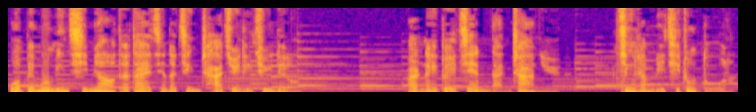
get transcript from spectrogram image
我被莫名其妙的带进了警察局里拘留，而那对贱男渣女，竟然煤气中毒了。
